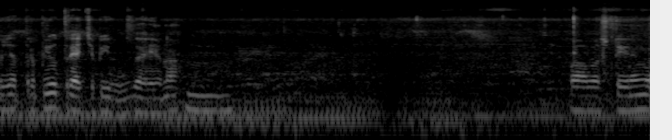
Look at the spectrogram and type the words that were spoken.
75 75 ਐਚਪੀ ਹੋਊਗਾ ਇਹ ਹਨਾ ਪਾਵਰ ਸਟੀਅਰਿੰਗ।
